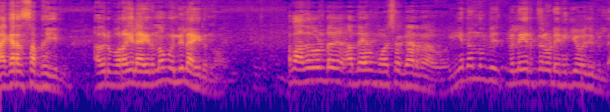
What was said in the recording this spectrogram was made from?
നഗരസഭയിൽ അവർ പുറകിലായിരുന്നോ മുന്നിലായിരുന്നോ? അപ്പൊ അതുകൊണ്ട് അദ്ദേഹം മോശക്കാരനാകും ഇങ്ങനൊന്നും വിലയിരുത്തലോട് എനിക്ക് യോജിപ്പില്ല.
